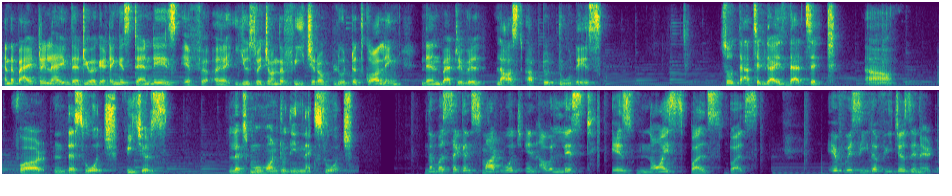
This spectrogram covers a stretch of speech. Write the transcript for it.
And the battery life that you are getting is 10 days if uh, you switch on the feature of Bluetooth calling then battery will last up to 2 days. So that's it guys that's it uh, for this watch features. Let's move on to the next watch. Number second smartwatch in our list is Noise Pulse Buzz. If we see the features in it,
